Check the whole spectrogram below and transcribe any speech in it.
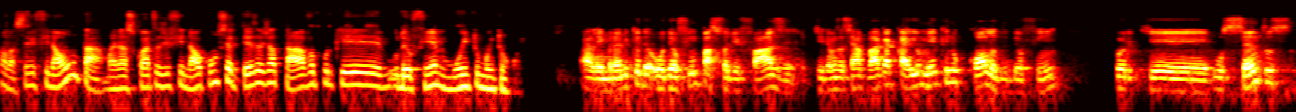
Não, na semifinal não está, mas nas quartas de final com certeza já estava, porque o Delfim é muito, muito ruim. Ah, lembrando que o Delfim passou de fase, digamos assim, a vaga caiu meio que no colo do Delfim porque o Santos,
